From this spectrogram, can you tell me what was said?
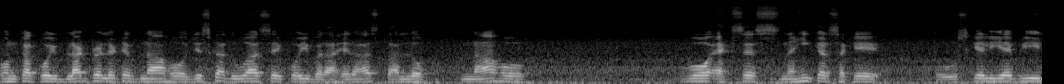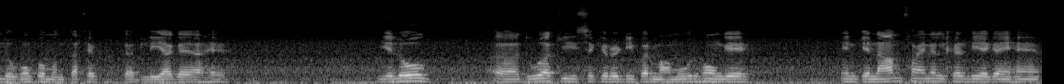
उनका कोई ब्लड रिलेटिव ना हो, जिसका दुआ से कोई बरह रास्त ताल्लुक़ ना हो, वो एक्सेस नहीं कर सके तो उसके लिए भी लोगों को मंतखब कर लिया गया है। ये लोग दुआ की सिक्योरिटी पर मामूर होंगे। इनके नाम फ़ाइनल कर लिए गए हैं।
